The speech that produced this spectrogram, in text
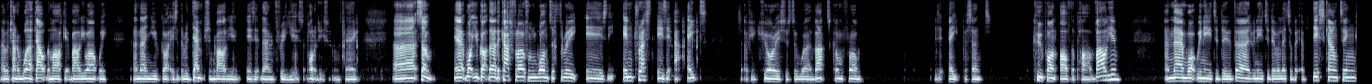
uh, we're trying to work out the market value, aren't we? And then you've got, is it the redemption value? Is it there in three years? Apologies. Okay. Uh, so, yeah, what you've got there, the cash flow from 1 to 3 is the interest. Is it at 8? So if you're curious as to where that's come from, is it 8% coupon of the par value? And then what we need to do there is we need to do a little bit of discounting.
